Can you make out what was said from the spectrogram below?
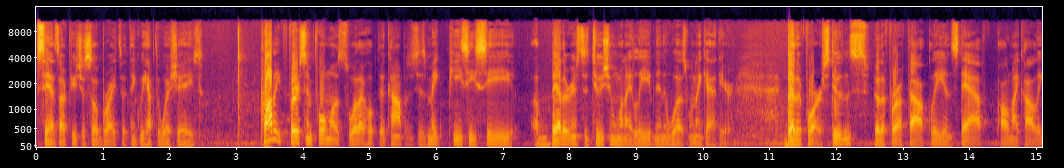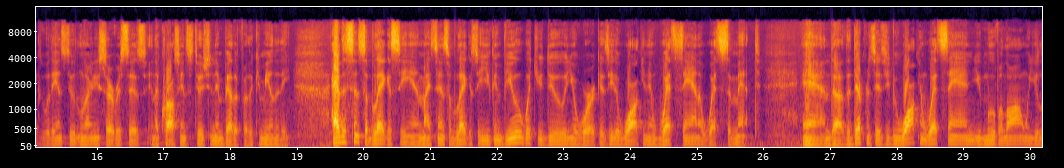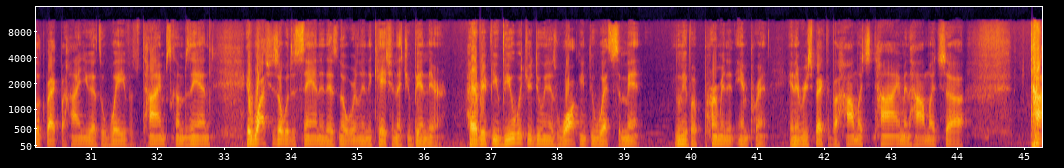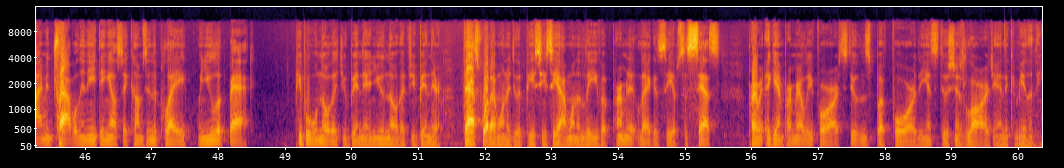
says, our future's so bright, so I think we have to wear shades. Probably first and foremost, what I hope to accomplish is make PCC a better institution when I leave than it was when I got here. Better for our students, better for our faculty and staff, all my colleagues within Student Learning Services and across the institution, and better for the community have the sense of legacy. And my sense of legacy, you can view what you do in your work as either walking in wet sand or wet cement. And uh, the difference is if you walk in wet sand, you move along. When you look back behind you as a wave of time comes in, it washes over the sand and there's no real indication that you've been there. However, if you view what you're doing as walking through wet cement, you leave a permanent imprint. And irrespective of how much time and how much uh, time and travel and anything else that comes into play, when you look back, people will know that you've been there and you know that you've been there. That's what I want to do at PCC. I want to leave a permanent legacy of success, again, primarily for our students, but for the institution as large and the community.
